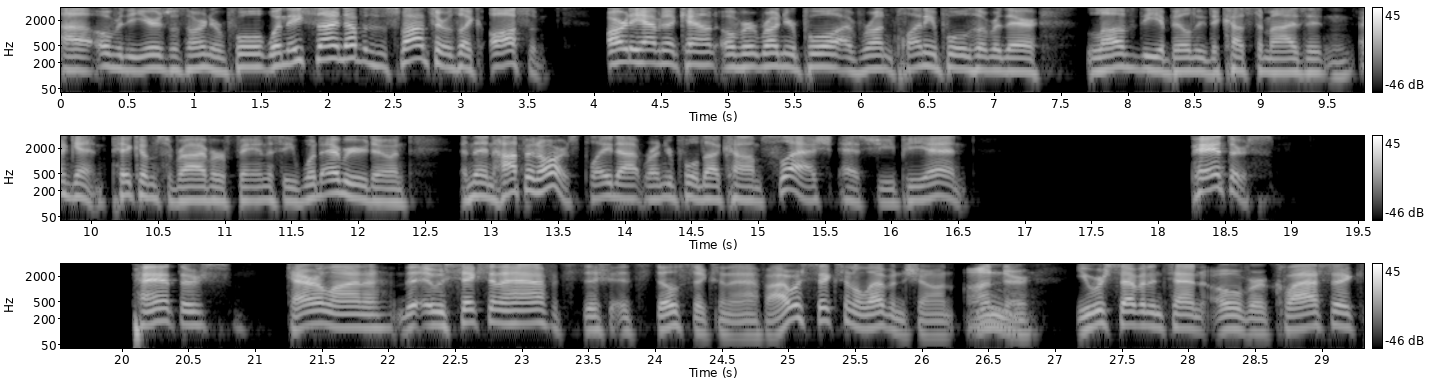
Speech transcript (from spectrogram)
uh, over the years with Run Your Pool. When they signed up as a sponsor, it was like awesome. Already have an account over at Run Your Pool. I've run plenty of pools over there. Love the ability to customize it. And again, pick pick 'em, Survivor, Fantasy, whatever you're doing. And then hop in ours, play.runyourpool.com slash SGPN. Panthers. Panthers, Carolina. It was six and a half. It's this, it's still six and a half. I was six and eleven, Sean. Under. Mm. You were seven and ten over. Classic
